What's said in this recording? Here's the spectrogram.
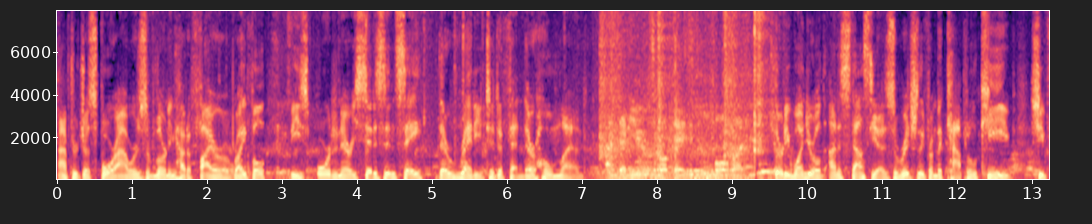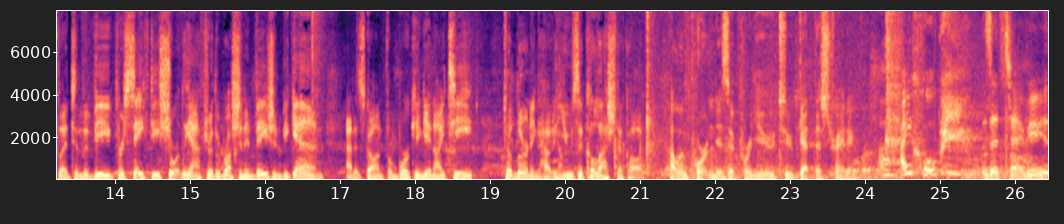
After just four hours of learning how to fire a rifle, these ordinary citizens say they're ready to defend their homeland. And then you rotate it forward. 31 year old Anastasia is originally from the capital, Kiev. She fled to Lviv for safety shortly after the Russian invasion began and has gone from working in IT to learning how to use a Kalashnikov. How important is it for you to get this training? Uh, I hope that uh, we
